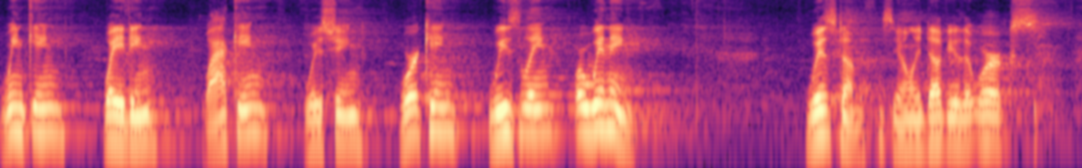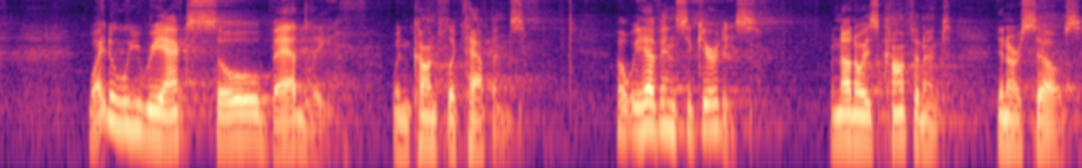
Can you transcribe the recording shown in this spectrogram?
winking, waiting, whacking, wishing, working, weaseling, or winning. Wisdom is the only W that works. Why do we react so badly when conflict happens? Well, we have insecurities. We're not always confident in ourselves.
